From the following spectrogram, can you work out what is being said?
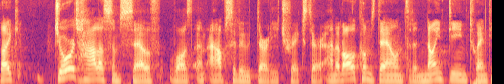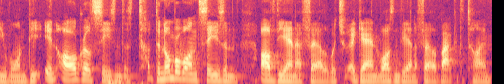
Like George Halas himself was an absolute dirty trickster, and it all comes down to the 1921, the inaugural season, the, t- the number one season of the NFL, which again wasn't the NFL back at the time,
